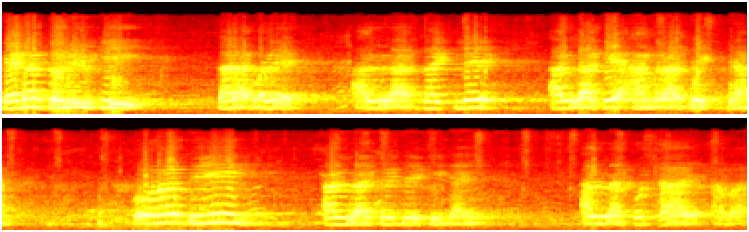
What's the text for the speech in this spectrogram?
কেন দলিল কি? তারা বলে আল্লাহ থাকলে আল্লাহকে আমরা দেখতাম। কোনদিন আল্লাহকে দেখি নাই। আল্লাহ কোথায় আবার?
